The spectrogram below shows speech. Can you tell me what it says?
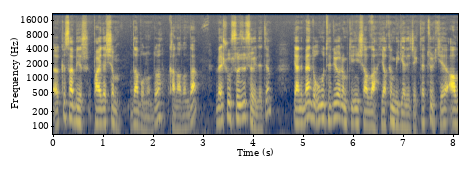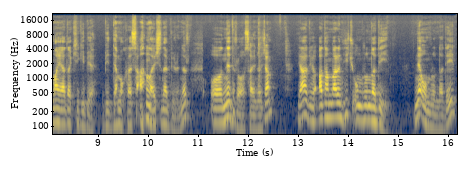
e, kısa bir paylaşımda bulundu kanalında ve şu sözü söyledim. Yani ben de umut ediyorum ki inşallah yakın bir gelecekte Türkiye Almanya'daki gibi bir demokrasi anlayışına bürünür. O nedir o sayın hocam? Ya diyor adamların hiç umrunda değil. Ne umrunda değil?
